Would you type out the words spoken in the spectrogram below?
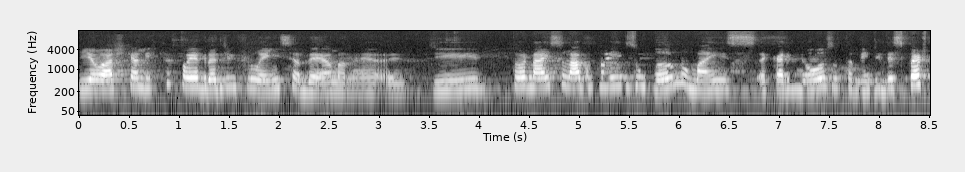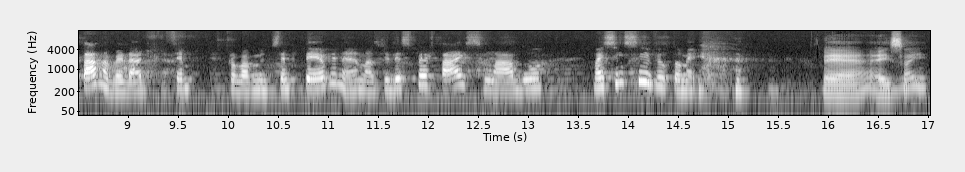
E eu acho que ali que foi a grande influência dela, né, de tornar esse lado mais humano, mais é, carinhoso também, de despertar, na verdade, sempre provavelmente sempre teve, né? Mas de despertar esse lado mais sensível também. É, é isso aí.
